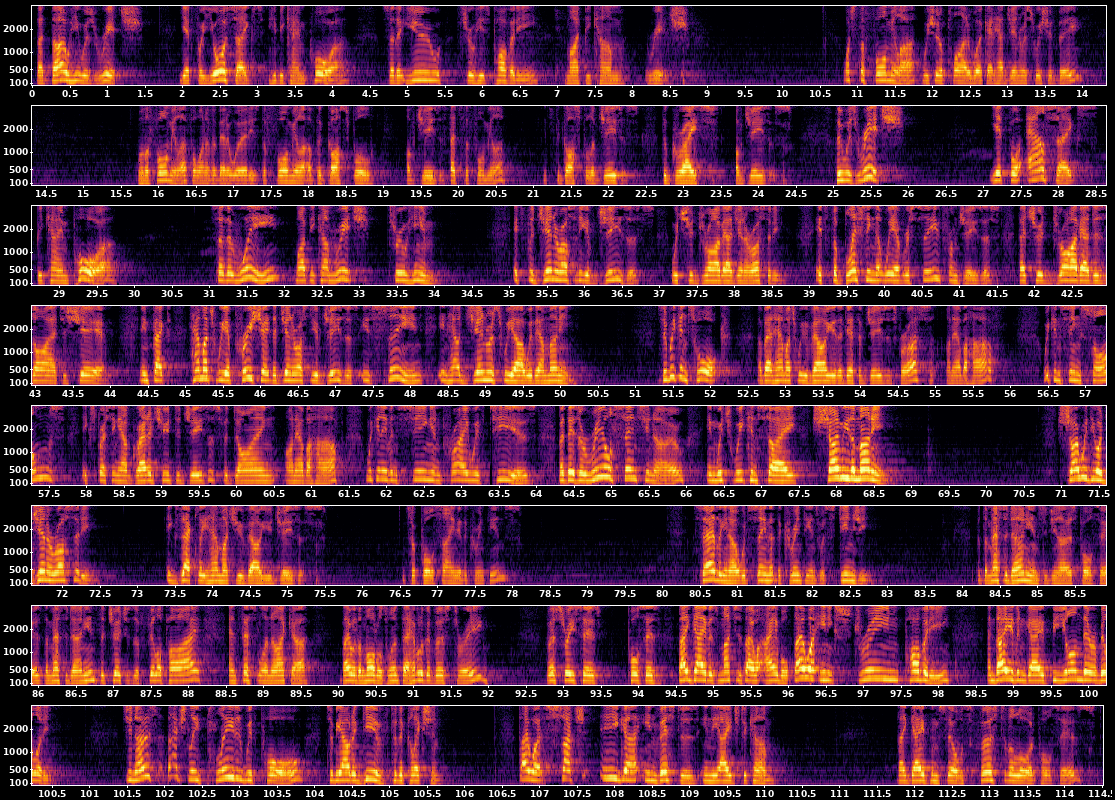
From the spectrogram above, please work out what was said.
that though he was rich, yet for your sakes he became poor, so that you, through his poverty, might become rich. What's the formula we should apply to work out how generous we should be? Well, the formula, for want of a better word, is the formula of the gospel of Jesus. That's the formula. It's the gospel of Jesus, the grace of Jesus, who was rich, yet for our sakes became poor, so that we might become rich through him. It's the generosity of Jesus which should drive our generosity. It's the blessing that we have received from Jesus that should drive our desire to share. In fact, how much we appreciate the generosity of Jesus is seen in how generous we are with our money. See, we can talk about how much we value the death of Jesus for us on our behalf. We can sing songs expressing our gratitude to Jesus for dying on our behalf. We can even sing and pray with tears. But there's a real sense, you know, in which we can say, show me the money. Show with your generosity exactly how much you value Jesus. That's what Paul's saying to the Corinthians. Sadly, you know, it would seem that the Corinthians were stingy. But the Macedonians, did you notice Paul says, the Macedonians, the churches of Philippi and Thessalonica, they were the models, weren't they? Have a look at verse 3. Verse 3 says, Paul says, they gave as much as they were able. They were in extreme poverty and they even gave beyond their ability. Did you notice? They actually pleaded with Paul to be able to give to the collection. They were such eager investors in the age to come. They gave themselves first to the Lord, Paul says,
